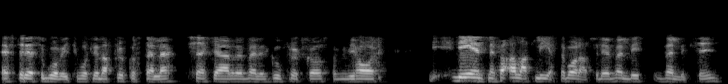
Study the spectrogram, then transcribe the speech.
Efter det så går vi till vårt lilla frukostställe, käkar väldigt god frukost. Vi har, det är egentligen för alla atleter bara, så det är väldigt, väldigt fint.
